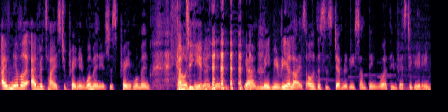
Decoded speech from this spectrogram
I've never advertised to pregnant women. It's just pregnant women found me and then, yeah, made me realize, oh, this is definitely something worth investigating.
